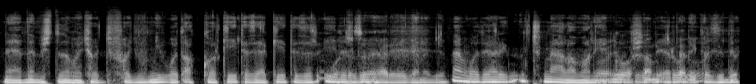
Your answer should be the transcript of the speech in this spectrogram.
Nem, nem is tudom, hogy, hogy, hogy mi volt akkor 2000 2000 Volt éves. ez kor. olyan régen egyébként. Nem volt olyan rég, csak nálam van ilyen. Gyorsan telik az idő.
